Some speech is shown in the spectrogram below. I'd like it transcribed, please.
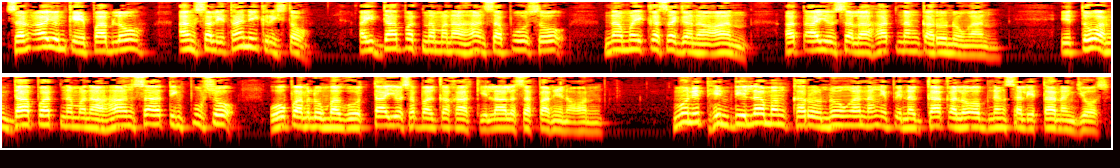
Sang-ayon kay Pablo, ang salita ni Kristo ay dapat na manahan sa puso na may kasaganaan at ayon sa lahat ng karunungan. Ito ang dapat na manahan sa ating puso upang lumago tayo sa pagkakakilala sa Panginoon. Ngunit hindi lamang karunungan ang ipinagkakaloob ng salita ng Diyos,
